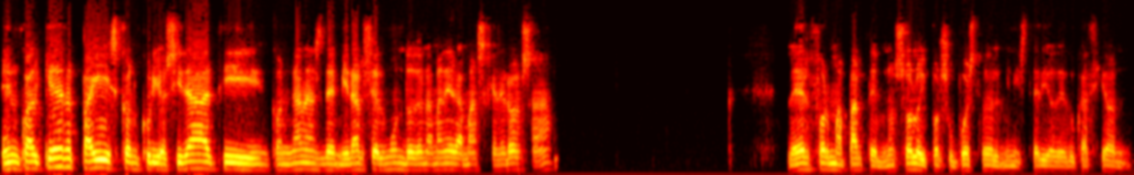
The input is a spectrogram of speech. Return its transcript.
en cualquier país con curiosidad y con ganas de mirarse el mundo de una manera más generosa, leer forma parte no solo y por supuesto del Ministerio de Educación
